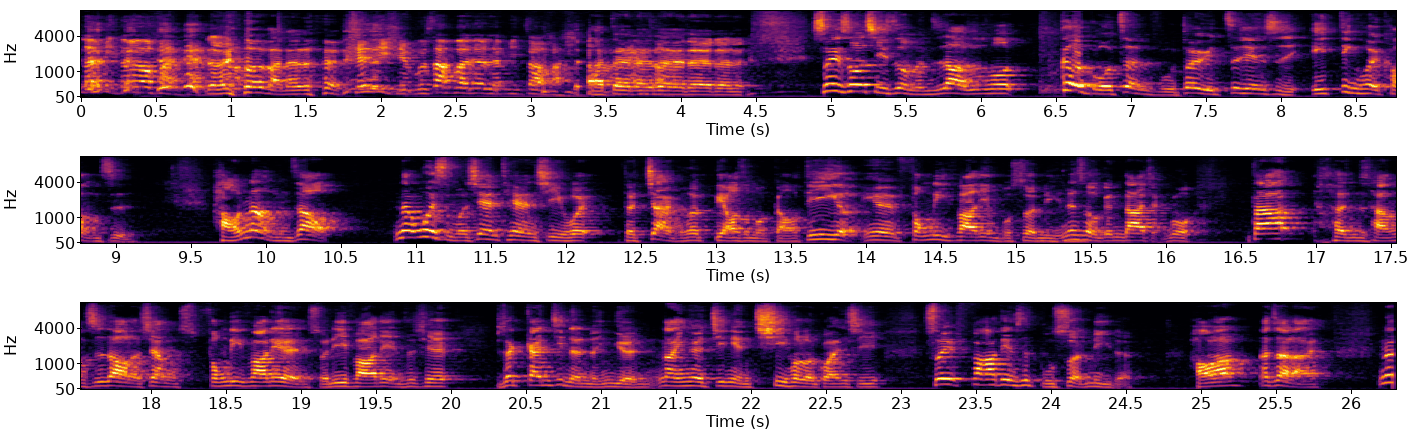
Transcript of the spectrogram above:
人民都要反的，人民都要反的，选 举选不上，不然就人民造反啊！对对对对对对，所以说，其实我们知道，就是说各国政府对于这件事一定会控制。好，那我们知道，那为什么现在天然气会的价格会飙这么高？第一个，因为风力发电不顺利。那时候我跟大家讲过，大家很常知道的，像风力发电、水力发电这些比较干净的能源，那因为今年气候的关系，所以发电是不顺利的。好了，那再来。那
